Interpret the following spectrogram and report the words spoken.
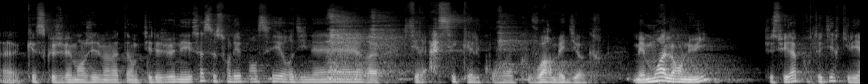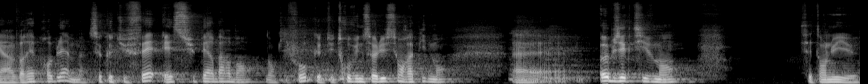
euh, qu'est-ce que je vais manger demain matin au petit déjeuner? Ça, ce sont des pensées ordinaires, euh, je dirais assez quelconques, voire médiocres. Mais moi, l'ennui, je suis là pour te dire qu'il y a un vrai problème. Ce que tu fais est super barbant. Donc il faut que tu trouves une solution rapidement. Euh, objectivement, c'est ennuyeux.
